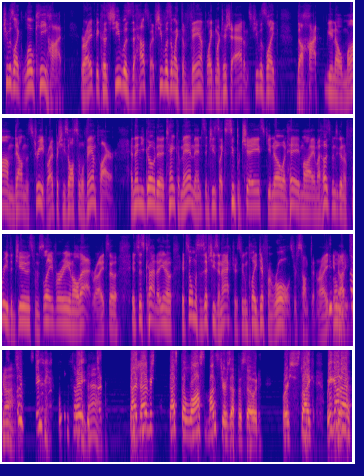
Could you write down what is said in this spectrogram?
she was like low key hot, right? Because she was the housewife. She wasn't like the vamp like Morticia Addams. She was like the hot, you know, mom down the street, right? But she's also a vampire. And then you go to Ten Commandments, and she's like super chaste, you know, and hey, my my husband's gonna free the Jews from slavery and all that, right? So it's just kind of, you know, it's almost as if she's an actress who can play different roles or something, right? You oh know, my god Wait, that? That that'd be that's the Lost Munsters episode where she's like, "We gotta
